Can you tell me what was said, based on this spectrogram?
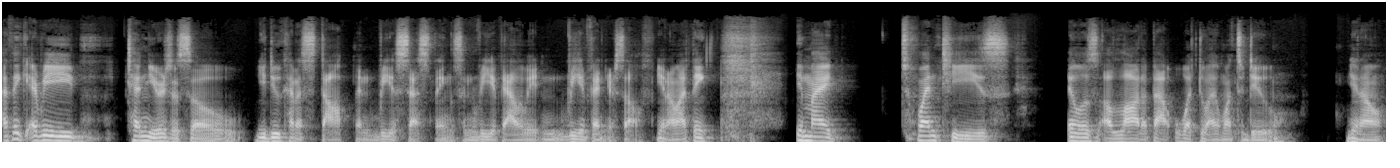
I think every 10 years or so, you do kind of stop and reassess things and reevaluate and reinvent yourself. You know, I think in my 20s, it was a lot about what do I want to do, you know?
